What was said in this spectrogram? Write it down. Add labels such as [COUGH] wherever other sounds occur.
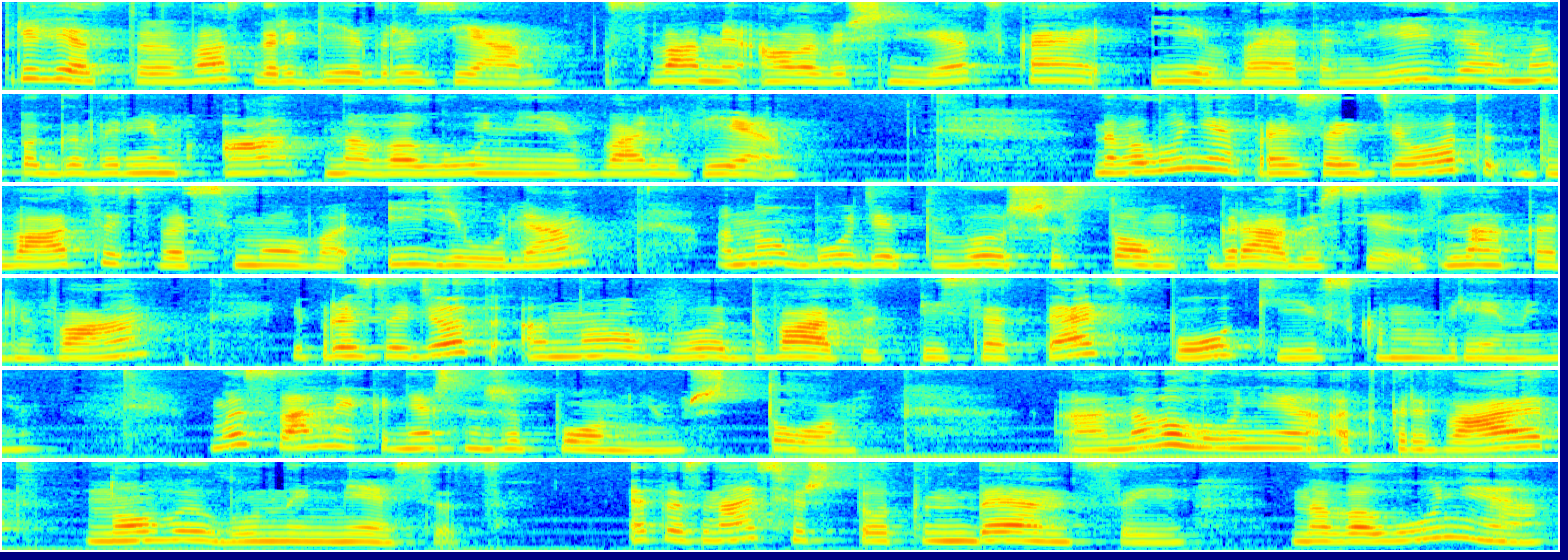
Приветствую вас, дорогие друзья! С вами Алла Вишневецкая, и в этом видео мы поговорим о новолунии во Льве. Новолуние произойдет 28 июля, оно будет в шестом градусе знака Льва, и произойдет оно в 20.55 по киевскому времени. Мы с вами, конечно же, помним, что а, новолуние открывает новый лунный месяц, это значит, что тенденции новолуния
